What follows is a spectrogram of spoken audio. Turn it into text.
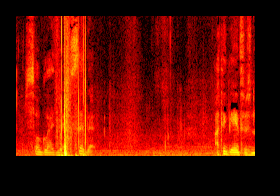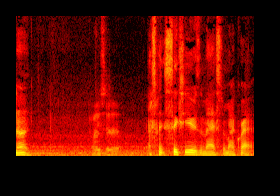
I'm so glad you said that. I think the answer is none. Why you say that? I spent six years to master my craft.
